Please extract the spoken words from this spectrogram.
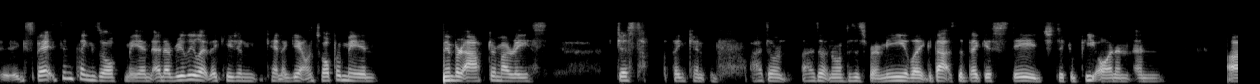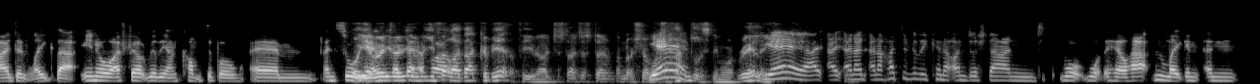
expecting things off me and, and I really let the occasion kind of get on top of me. And remember after my race, just thinking, I don't I don't know if this is for me. Like that's the biggest stage to compete on and, and I didn't like that. You know, I felt really uncomfortable. Um, and so well, yeah, you, you, you felt like that could be it for you. I just, I just don't, I'm not sure yeah, I can handle this anymore. Really? Yeah, I, I, and I, and I had to really kind of understand what, what the hell happened. Like, and, and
